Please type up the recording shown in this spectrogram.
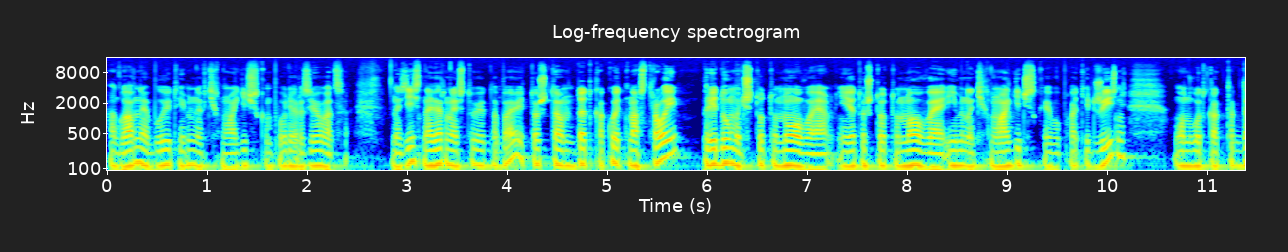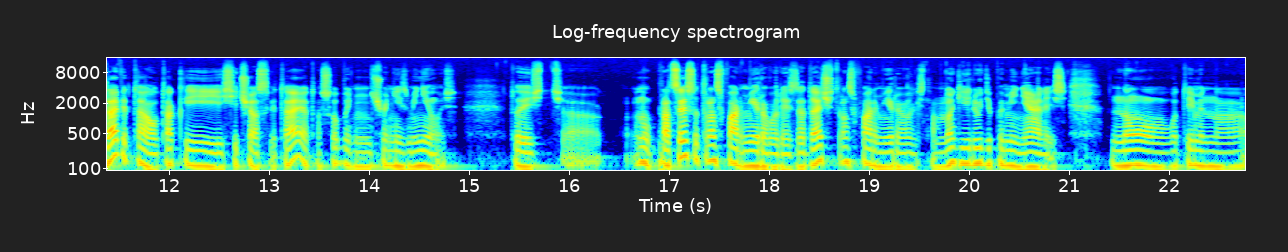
а главное, будет именно в технологическом поле развиваться. Но здесь, наверное, стоит добавить то, что это какой-то настрой, придумать что-то новое, и это что-то новое, именно технологическое, воплотить в жизнь, он вот как тогда витал, так и сейчас витает, особо ничего не изменилось. То есть э, ну, процессы трансформировались, задачи трансформировались, там многие люди поменялись, но вот именно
